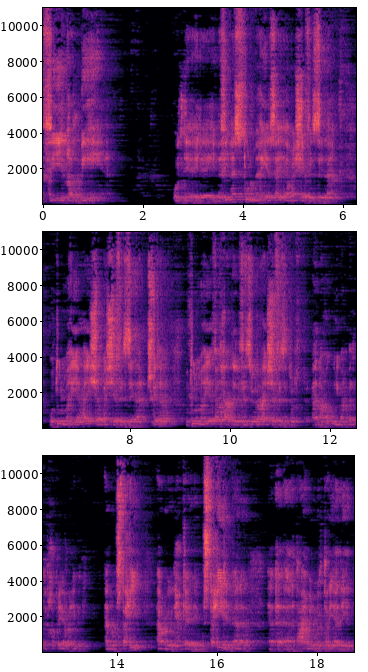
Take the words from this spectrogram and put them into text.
في قلبه. قلت يا إلهي ده في ناس طول ما هي سايقة ماشية في الزنا وطول ما هي عايشة ماشية في الزنا مش كده؟ وطول ما هي فاتحة التلفزيون عايشة في الزنا أنا عمري ما عملت الخطية الرهيبة دي. أنا مستحيل أعمل الحكاية دي. مستحيل إن أنا أتعامل بالطريقة دي.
